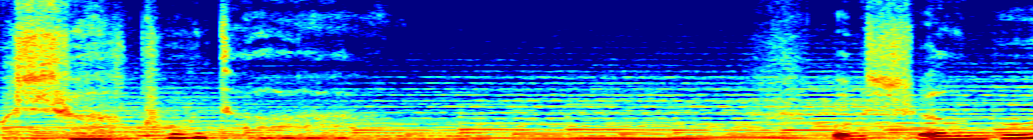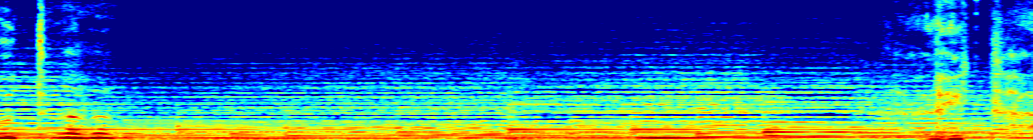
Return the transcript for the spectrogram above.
我舍不得，我舍不得离开。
